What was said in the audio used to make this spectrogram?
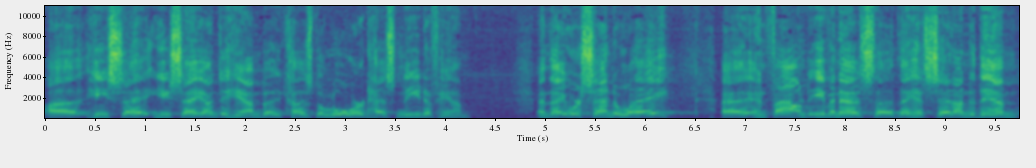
uh, he say, you say unto him, Because the Lord has need of him. And they were sent away uh, and found even as uh, they had said unto them.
